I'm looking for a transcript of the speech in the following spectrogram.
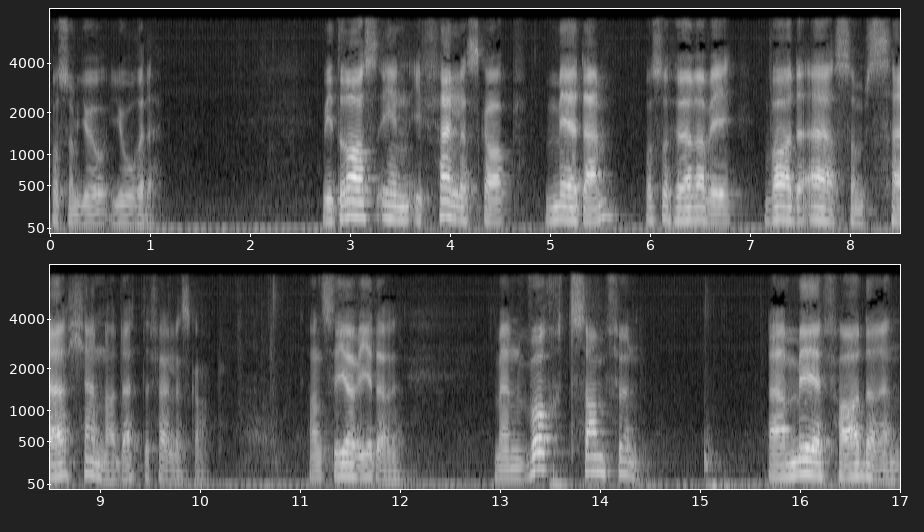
og som gjorde det. Vi dras inn i fellesskap med dem, og så hører vi hva det er som særkjenner dette fellesskap. Han sier videre men vårt samfunn er med Faderen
